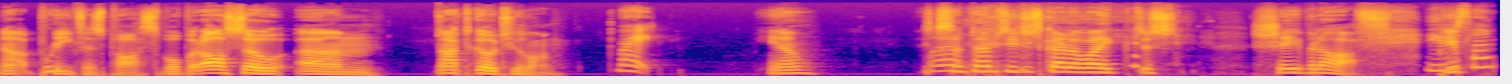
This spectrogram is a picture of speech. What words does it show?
not brief as possible, but also um, not to go too long. right. You know, Well- sometimes you just got to like just shave it off. These are some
